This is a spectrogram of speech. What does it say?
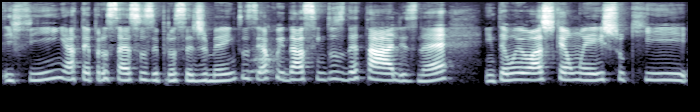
e fim, a ter processos e procedimentos e a cuidar assim dos detalhes, né? Então eu acho que é um eixo que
